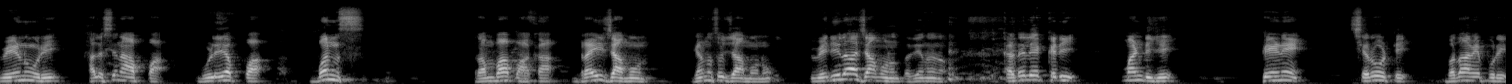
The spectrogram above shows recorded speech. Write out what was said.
ವೇಣೂರಿ ಹಲಸಿನ ಅಪ್ಪ ಗುಳಿಯಪ್ಪ, ಬನ್ಸ್ ರಂಭಾಪಾಕ ಡ್ರೈ ಜಾಮೂನ್, ಗೆಣಸು ಜಾಮೂನು, ವೆನಿಲಾ ಜಾಮೂನು ಅಂತ ಅದೇನೋ ಕಡಲೆ ಕಡಿ, ಮಂಡಿಗೆ, ಪೇಣೆ ಚೆರೋಟಿ ಬದಾಮಿ ಪುರಿ,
